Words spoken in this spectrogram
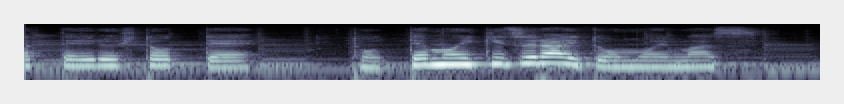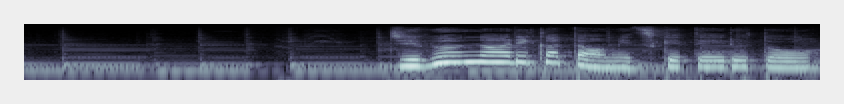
っている人ってとっても生きづらいと思います。自分のあり方を見つけていると、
